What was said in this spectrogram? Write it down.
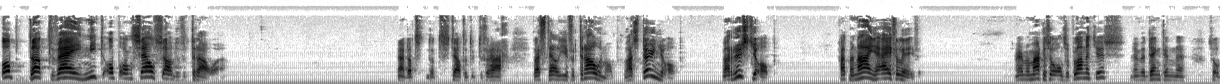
opdat wij niet op onszelf zouden vertrouwen. Nou, dat, dat stelt natuurlijk de vraag, waar stel je vertrouwen op? Waar steun je op? Waar rust je op? Gaat maar na in je eigen leven. we maken zo onze plannetjes en we denken... Uh, zo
